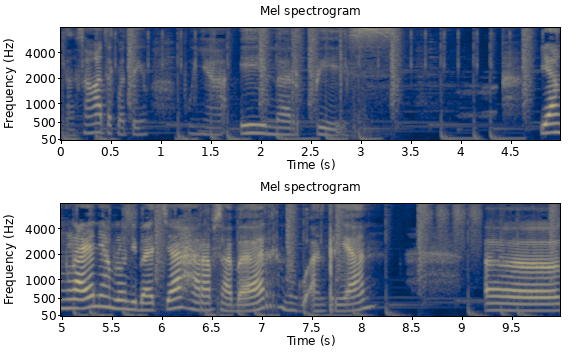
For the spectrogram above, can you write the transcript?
yang sangat terpenting punya inner peace. Yang lain yang belum dibaca harap sabar, nunggu antrian. Uh,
